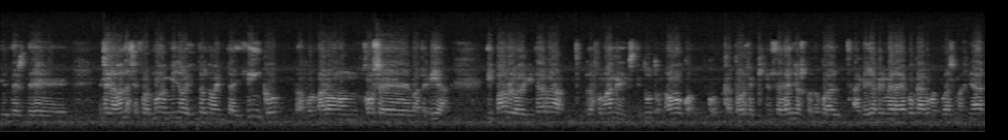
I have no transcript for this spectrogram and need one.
desde la banda se formó en 1995, la formaron José batería y Pablo de guitarra, la formaron en el instituto, ¿no? Con, 14, 15 años, con lo cual aquella primera época, como puedas imaginar,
